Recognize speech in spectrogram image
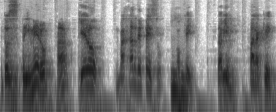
Entonces, primero, ¿ah? quiero bajar de peso. Ok, está bien. ¿Para qué?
